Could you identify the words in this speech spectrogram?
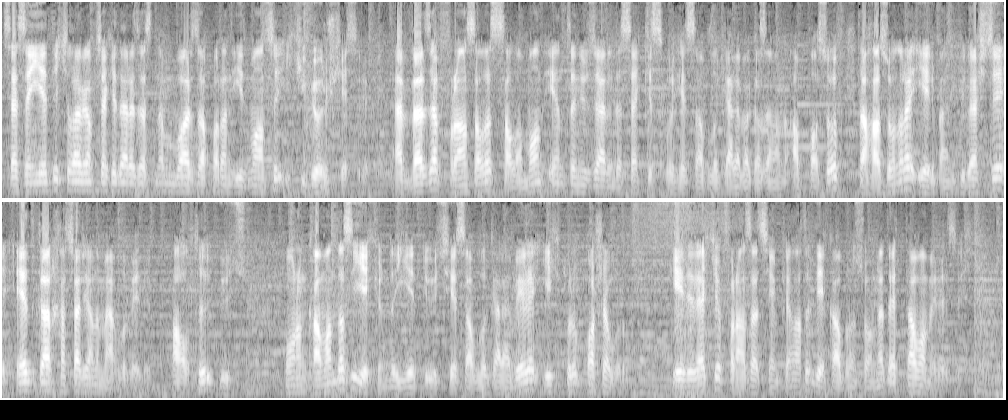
87 kiloqram çəki dərəcəsində mübarizə aparan idmançı iki görüş keçirib. Əvvəlcə Fransalı Salomon Anthony üzərində 8-0 hesablı qələbə qazanan Abbasov daha sonra erməni güləşçi Edgar Xaçaryanı məğlub edib. 6-3. Onun komandası yekunda 7-3 hesablı qələbə ilə ilk turu başa vurub. Qeyd edək ki, Fransa çempionatı dekabrın sonuna dək davam edəcək.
